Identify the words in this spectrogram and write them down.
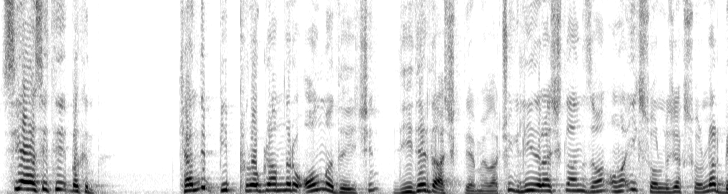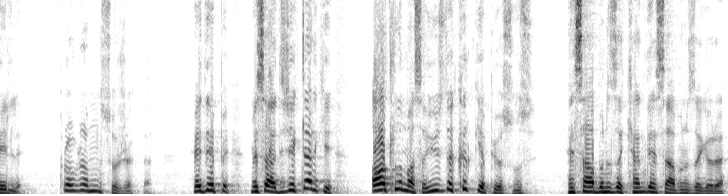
siyaseti bakın kendi bir programları olmadığı için lideri de açıklayamıyorlar. Çünkü lider açıklandığı zaman ona ilk sorulacak sorular belli. Programını soracaklar. HDP mesela diyecekler ki altılı masa yüzde 40 yapıyorsunuz hesabınıza kendi hesabınıza göre.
